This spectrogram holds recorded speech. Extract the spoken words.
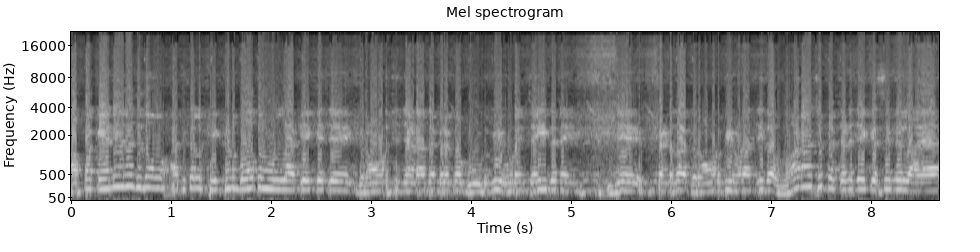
ਆਪਾਂ ਕਹਿੰਦੇ ਆ ਨਾ ਜਦੋਂ ਅੱਜ ਕੱਲ ਖੇਖਣ ਬਹੁਤ ਹੋਣ ਲੱਗੇ ਕਿ ਜੇ ਗਰਾਊਂਡ 'ਚ ਜਾਣਾ ਤਾਂ ਮੇਰੇ ਕੋਲ ਬੂਟ ਵੀ ਹੋਣੇ ਚਾਹੀਦੇ ਨੇ। ਜੇ ਪਿੰਡ ਦਾ ਗਰਾਊਂਡ ਵੀ ਹੋਣਾ ਚਾਹੀਦਾ, ਵਾਹਣਾ 'ਚ ਭੱਜਣ ਜੇ ਕਿਸੇ ਨੇ ਲਾਇਆ,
